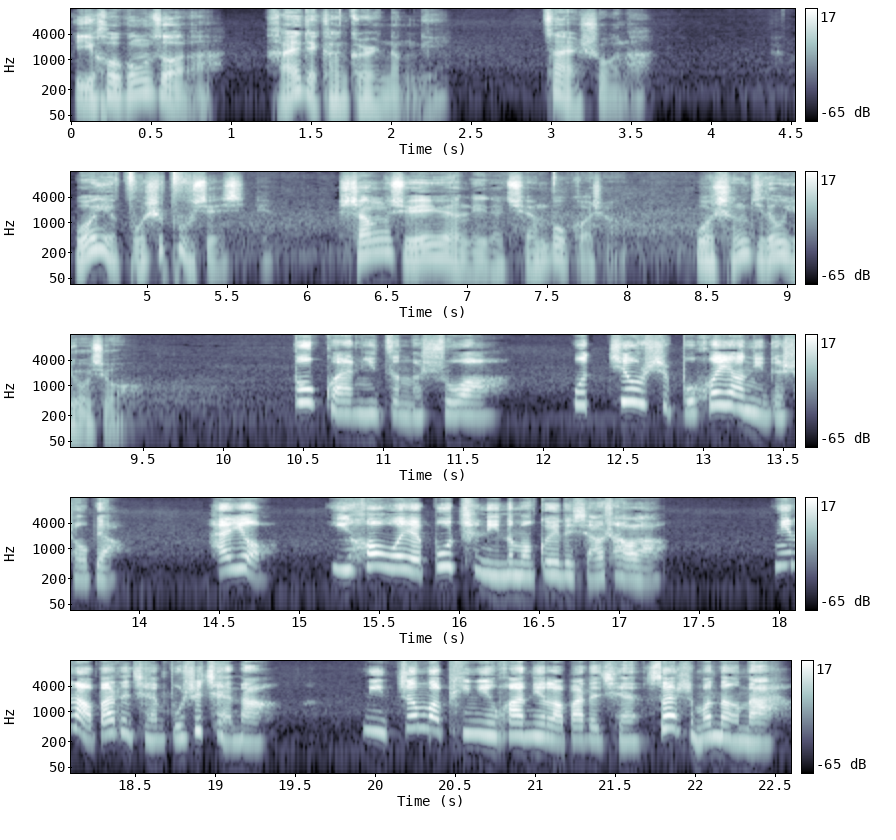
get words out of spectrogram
以后工作了还得看个人能力。再说了，我也不是不学习，商学院里的全部课程，我成绩都优秀。不管你怎么说，我就是不会要你的手表。还有，以后我也不吃你那么贵的小炒了。你老爸的钱不是钱呐。你这么拼命花你老爸的钱，算什么能耐？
